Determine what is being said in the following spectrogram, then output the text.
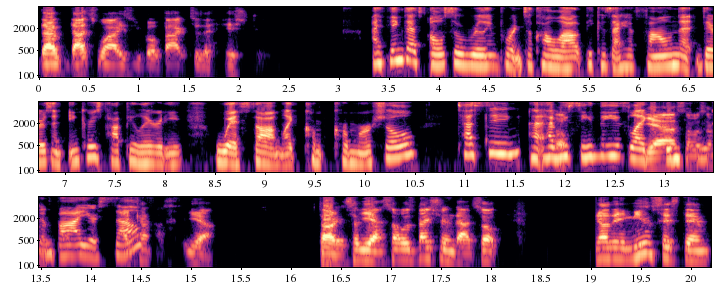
That that's why you go back to the history. I think that's also really important to call out because I have found that there's an increased popularity with um, like com- commercial testing? Have So- you seen these like Yeah, things so I that was you can buy yourself? yeah. Sorry. So yeah. So I was mentioning that. So you know, the immune system.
